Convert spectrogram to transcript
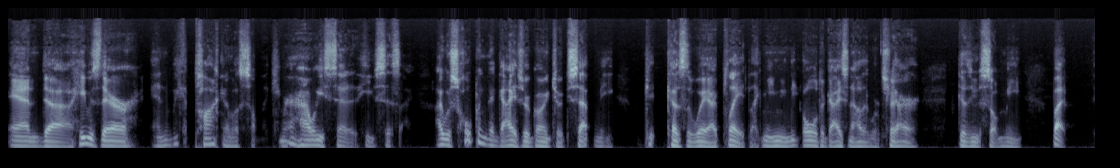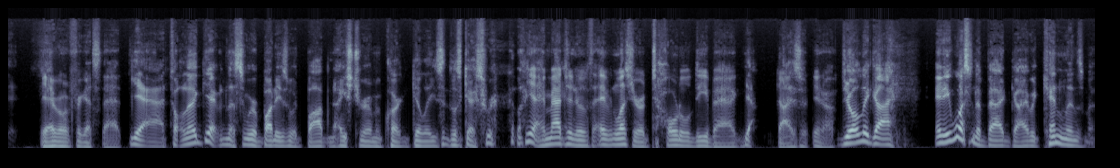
and uh, he was there. And we kept talking about something. I can't remember how he said it. He says, "I was hoping the guys were going to accept me because the way I played. Like meaning the older guys now that were Sure. retired because he was so mean." Yeah, everyone forgets that. yeah, totally. like yeah, unless we were buddies with Bob Nystrom and Clark Gillies, and those guys were like Yeah, imagine if, unless you're a total d bag. Yeah. guys, you know, the only guy. And he wasn't a bad guy, but Ken Linseman.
